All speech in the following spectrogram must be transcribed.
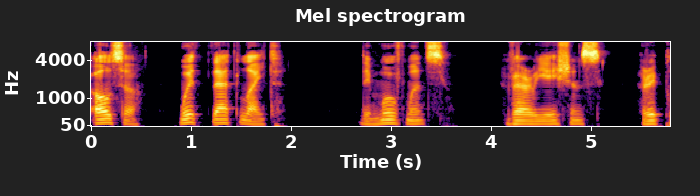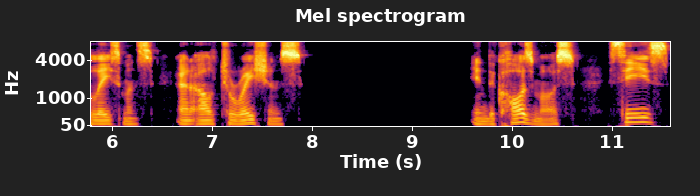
Also, with that light, the movements, variations, replacements, and alterations in the cosmos cease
